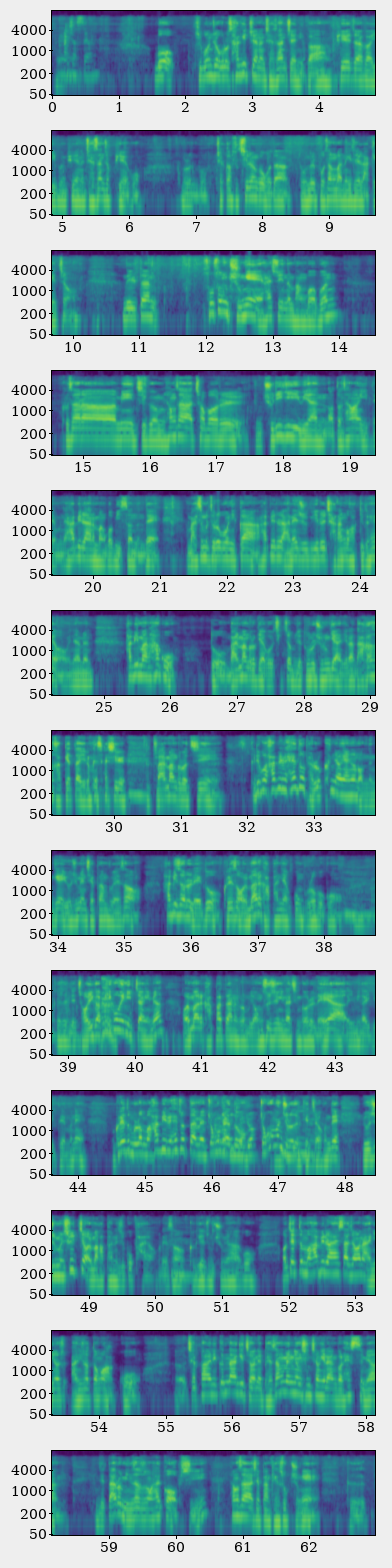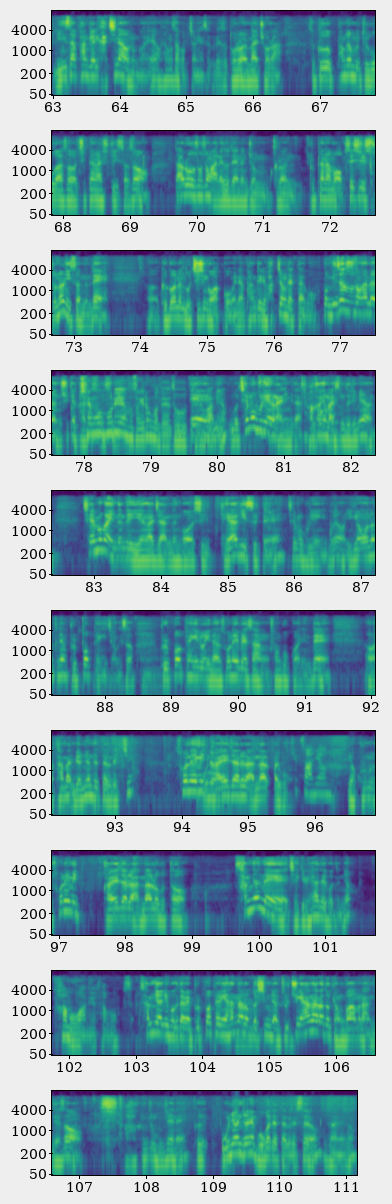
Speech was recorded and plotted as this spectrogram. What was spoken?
네. 하셨어요. 뭐 기본적으로 사기죄는 재산죄니까 피해자가 입은 피해는 재산적 피해고 물론 뭐 죄값을 치르는 것보다 돈을 보상받는 게 제일 낫겠죠. 근데 일단 소송 중에 할 수 있는 방법은 그 사람이 지금 형사 처벌을 좀 줄이기 위한 어떤 상황이기 때문에 합의를 하는 방법이 있었는데 말씀을 들어보니까 합의를 안 해주기를 잘한 것 같기도 해요. 왜냐하면 합의만 하고 또 말만 그렇게 하고 직접 이제 돈을 주는 게 아니라 나가서 갚겠다 이런 게 사실 그쵸. 말만 그렇지. 네. 그리고 합의를 해도 별로 큰 영향은 없는 게 요즘엔 재판부에서 합의서를 내도 그래서 얼마를 갚았냐고 꼭 물어보고 음. 그래서 이제 저희가 피고인 입장이면 얼마를 갚았다는 그런 뭐 영수증이나 증거를 내야 의미가 있기 때문에 그래도 물론 뭐 합의를 해줬다면 조금이라도 조금은 줄어들겠죠. 음. 근데 요즘은 실제 얼마 갚았는지 꼭 봐요. 그래서 음. 그게 좀 중요하고 어쨌든 뭐 합의를 할 사정은 아니었, 아니셨던 것 같고 어, 재판이 끝나기 전에 배상명령 신청이라는 걸 했으면 이제 따로 민사소송 할 거 없이 형사 재판 계속 중에 그 민사 판결이 같이 나오는 거예요. 형사 법정에서. 그래서 돈을 얼마 줘라. 그래서 그 판결문 들고 가서 집행할 수도 있어서 따로 소송 안 해도 되는 좀 그런 불편함을 없애실 수는 있었는데 어, 그거는 놓치신 것 같고 왜냐하면 판결이 확정됐다고. 뭐 민사소송 하면 쉽게 그 채무불이행 소송 이런 거 내도 되는 예, 거 아니에요? 뭐 채무불이행은 아닙니다. 정확하게 말씀드리면 음. 채무가 있는데 이행하지 않는 것이 계약이 있을 때 채무 불이행이고요. 이 경우는 그냥 불법 행위죠. 그래서 음. 불법 행위로 인한 손해배상 청구권인데 어 다만 몇 년 됐다 그랬지? 손해 및 가해자를 안 날, 아이고. 14년. 야, 그러면 손해 및 가해자를 안 날로부터 3년 내에 제기를 해야 되거든요. 3호 아니에요, 3호? 3년이고 그다음에 불법행위 한 날로부터 네. 10년 둘 중에 하나라도 경과하면 안 돼서 아 그럼 좀 문제네. 그 5년 전에 뭐가 됐다 그랬어요, 이 사안에서?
